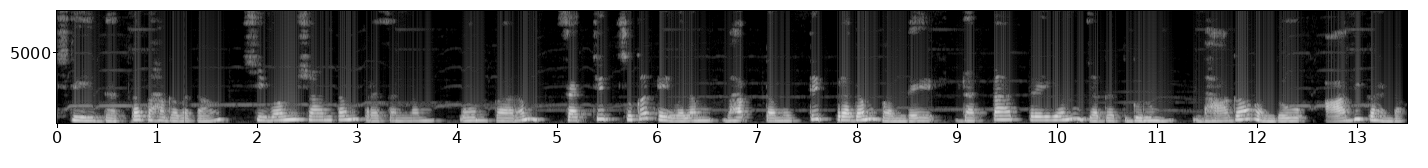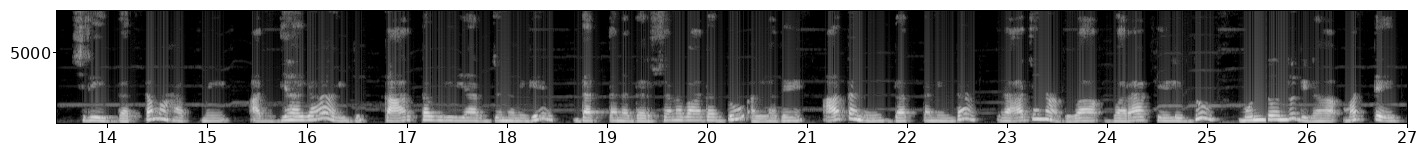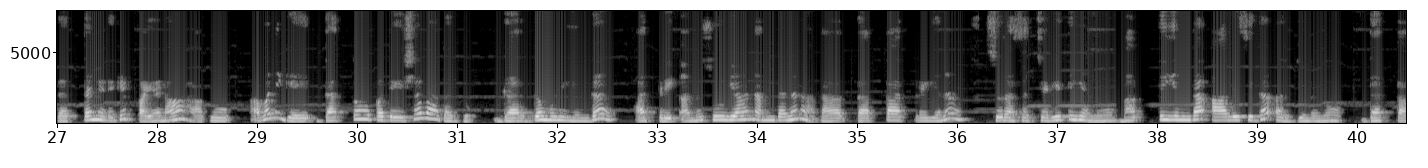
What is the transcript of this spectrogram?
శ్రీ దత్త భాగవత శివం శాంతం ప్రసన్నం ಓಂಕಾರಂ ಸಚ್ಚಿತ್ಸುಖ ಕೇವಲಂ ಪ್ರದಂ ವಂದೇ ದತ್ತಾತ್ರೇಯಂ ಜಗದ್ಗುರುಂ ಭಾಗ ಒಂದು ಆದಿಕಾಂಡ ಶ್ರೀ ದತ್ತ ಮಹಾತ್ಮೆ ಅಧ್ಯಾಯ ಐದು. ಕಾರ್ತವೀರ್ಯಾರ್ಜುನನಿಗೆ ದತ್ತನ ದರ್ಶನವಾದದ್ದು ಅಲ್ಲದೆ ಆತನು ದತ್ತನಿಂದ ರಾಜನಾಗುವ ವರ ಕೇಳಿದ್ದು ಮುಂದೊಂದು ದಿನ ಮತ್ತೆ ದತ್ತನೆಡೆಗೆ ಪಯಣ ಹಾಗೂ ಅವನಿಗೆ ದತ್ತೋಪದೇಶವಾದದ್ದು. ಗರ್ಗಮುನಿಯಿಂದ ಅತ್ರಿ ಅನಸೂಯಾನಂದನನಾದ ದತ್ತಾತ್ರೇಯನ ಸುರಸ ಚರಿತೆಯನ್ನು ಭಕ್ತಿಯಿಂದ ಆಲಿಸಿದ ಅರ್ಜುನನು. ದತ್ತ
